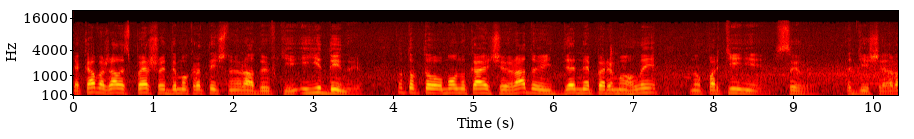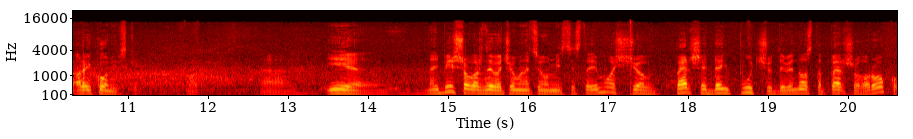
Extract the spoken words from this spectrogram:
яка вважалась першою демократичною радою в Києві і єдиною. Ну, тобто, умовно кажучи, радою, де не перемогли ну, партійні сили, тоді ще райкомівські. От. Е, І найбільше важливо, чому на цьому місці стоїмо, що в перший день путчу 91-го року,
